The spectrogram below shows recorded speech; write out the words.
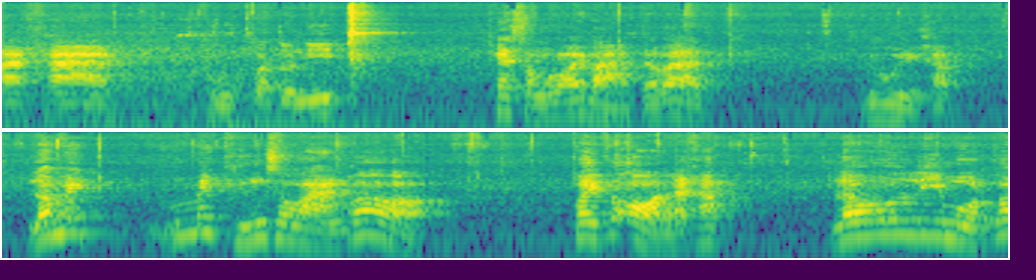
ราคาถูกกว่าตัวนี้แค่ 200 บาท แต่ว่าดูดิครับ แล้วไม่ไม่ถึงสว่างก็ไฟก็อ่อนแล้วครับ แล้วรีโมทก็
